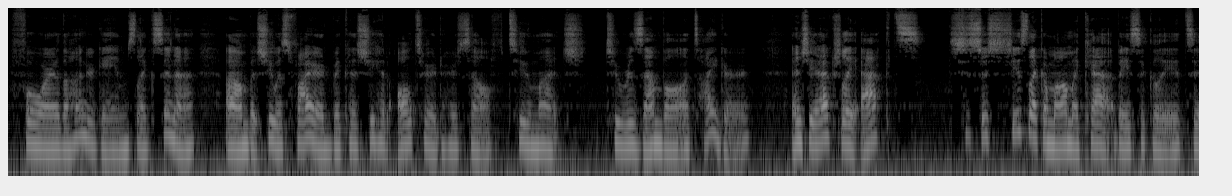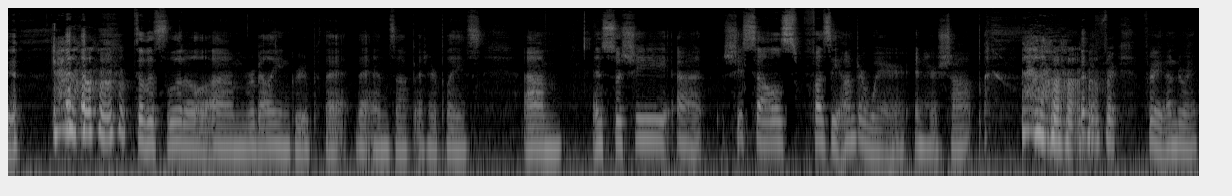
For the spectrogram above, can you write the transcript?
for the Hunger Games, like Cinna, um, but she was fired because she had altered herself too much to resemble a tiger, and she actually acts. She's just, she's like a mama cat, basically, to to this little um, rebellion group that that ends up at her place. Um, and so she uh, she sells fuzzy underwear in her shop for, for underwear.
